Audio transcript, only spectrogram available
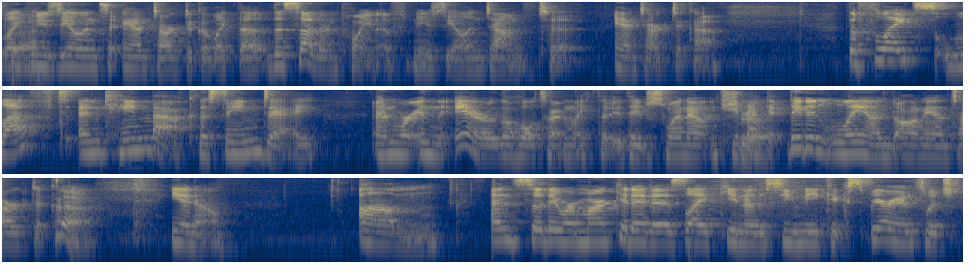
like New Zealand to Antarctica, like the, the southern point of New Zealand down to Antarctica. The flights left and came back the same day and were in the air the whole time. Like they, they just went out and came Sure. back. They didn't land on Antarctica No. you know. Um, and so they were marketed as like you know this unique experience, which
